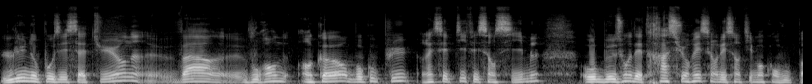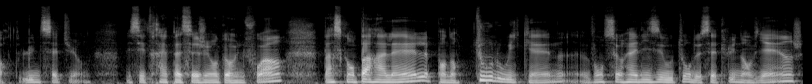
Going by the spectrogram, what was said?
lune opposée Saturne euh, va euh, vous rendre encore beaucoup plus et sensible au besoin d'être rassuré sur les sentiments qu'on vous porte, lune Saturne. Mais c'est très passager encore une fois, parce qu'en parallèle, pendant tout le week-end, vont se réaliser autour de cette lune en vierge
